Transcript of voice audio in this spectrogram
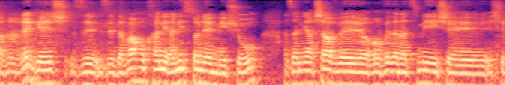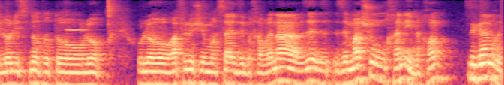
הרגש זה, זה דבר רוחני. אני שונא מישהו, אז אני עכשיו אה, עובד על עצמי ש, שלא לשנות אותו, הוא לא, הוא לא, אפילו שהוא עשה את זה בכוונה, זה, זה, משהו רוחני, נכון? לגמרי.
